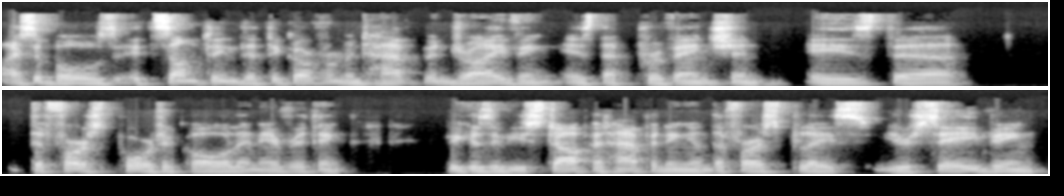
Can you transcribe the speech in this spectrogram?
I suppose it's something that the government have been driving is that prevention is the the first protocol and everything. Because if you stop it happening in the first place, you're saving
